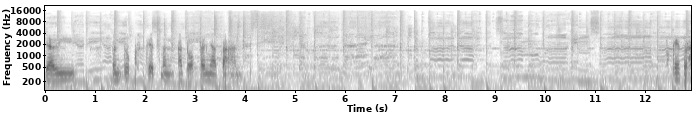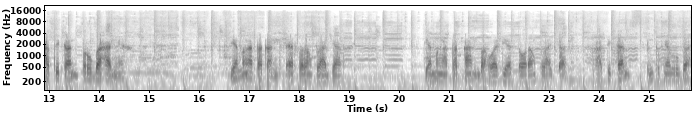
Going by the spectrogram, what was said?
dari bentuk statement atau pernyataan. Oke, perhatikan perubahannya. Dia mengatakan saya seorang pelajar. Dia mengatakan bahwa dia seorang pelajar. Perhatikan bentuknya berubah.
